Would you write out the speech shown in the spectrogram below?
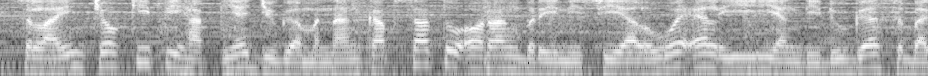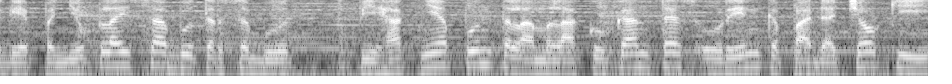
selain Coki pihaknya juga menangkap satu orang berinisial WLI yang diduga sebagai penyuplai sabu tersebut, pihaknya pun telah melakukan tes urin kepada Coki,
